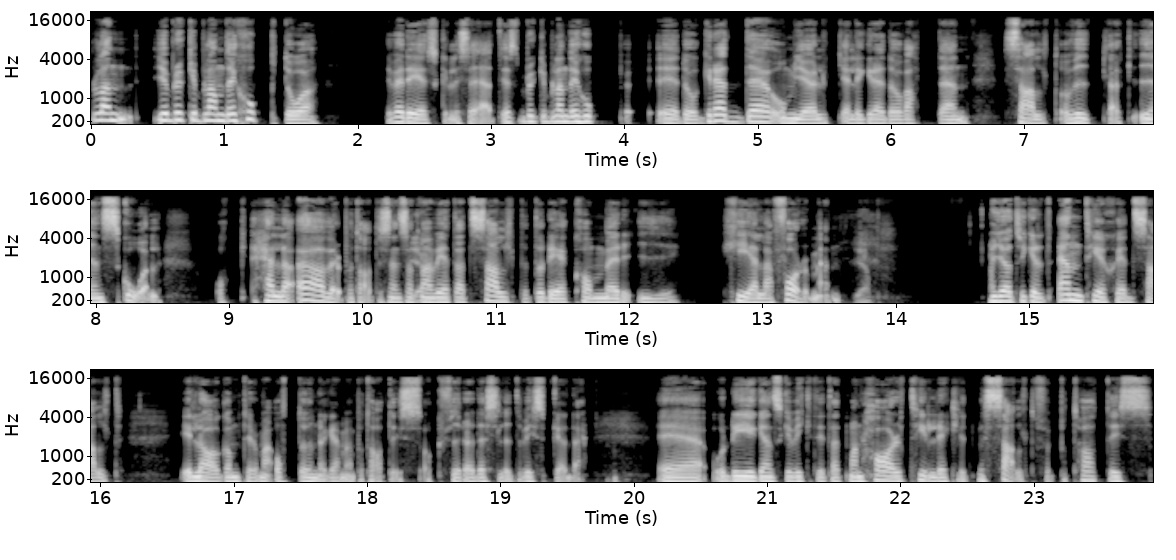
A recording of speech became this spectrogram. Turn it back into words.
bland, jag brukar blanda ihop då, det var det jag skulle säga, att jag brukar blanda ihop eh, då grädde och mjölk eller grädde och vatten, salt och vitlök i en skål och hälla över potatisen så att Ja. man vet att saltet och det kommer i hela formen. Ja. Och jag tycker att en tesked salt är lagom till de här 800 grammen potatis och 4 deciliter vispgrädde. Eh, och det är ganska viktigt att man har tillräckligt med salt för potatis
